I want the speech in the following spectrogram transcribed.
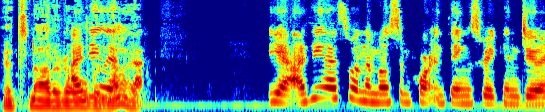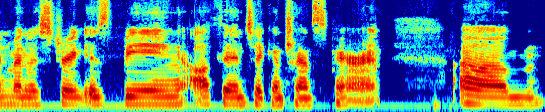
It's not an overnight. That, yeah, I think that's one of the most important things we can do in ministry is being authentic and transparent. Um,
